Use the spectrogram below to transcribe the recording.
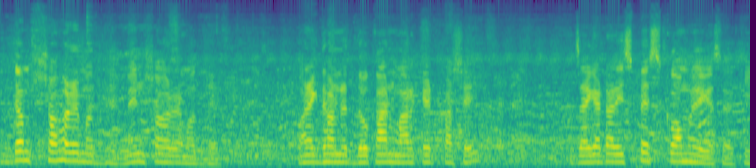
একদম শহরের মধ্যে মেন শহরের মধ্যে। অনেক ধরনের দোকান মার্কেট পাশেই জায়গাটার স্পেস কম হয়ে গেছে আর কি।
